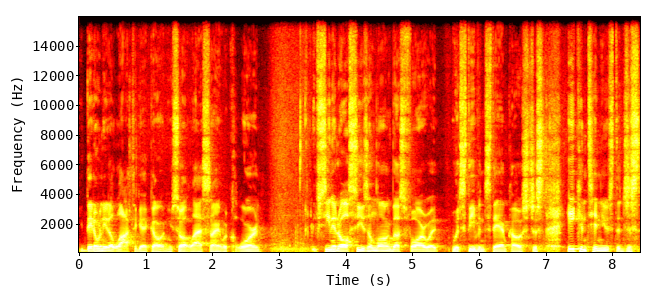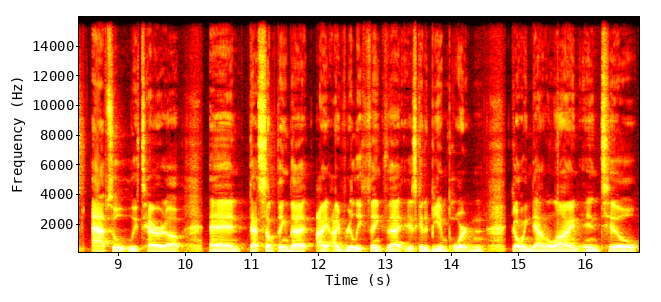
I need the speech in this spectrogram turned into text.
they don't need a lot to get going. You saw it last night with Killorn. We've seen it all season long thus far with with Steven Stamkos. Just he continues to just absolutely tear it up, and that's something that I, I really think that is going to be important going down the line until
